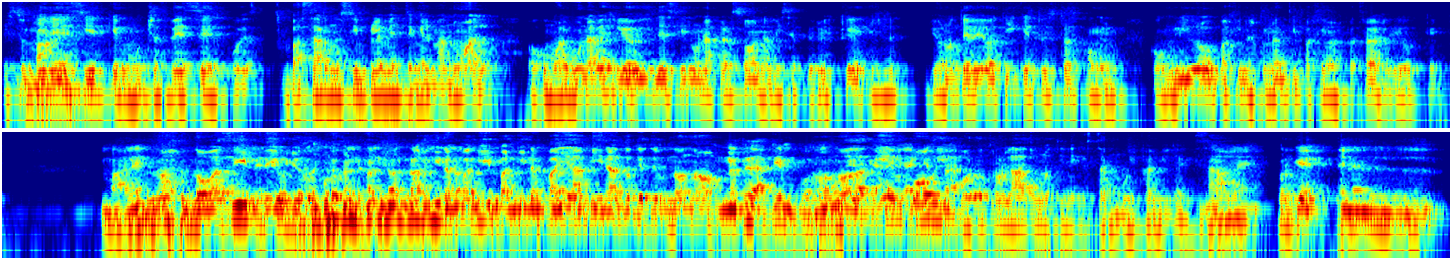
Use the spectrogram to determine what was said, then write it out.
Esto quiere decir que muchas veces, pues, basarnos simplemente en el manual o como alguna vez le oí decir a una persona, me dice, pero es que yo no te veo a ti que tú estás con, con un libro páginas por delante y páginas para atrás. Le digo que... Vale. No, no va así, le digo yo. no, no, no, páginas para aquí, páginas para allá, mirando que te... No, no. No te da tiempo, ¿no? No, da tiempo y por otro lado uno tiene que estar muy familiarizado. Vale. Porque en, el,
